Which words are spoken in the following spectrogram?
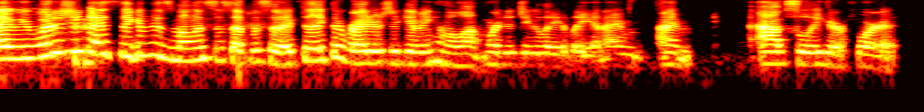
I mean, what did you guys think of his moments this episode? I feel like the writers are giving him a lot more to do lately, and I'm I'm absolutely here for it.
